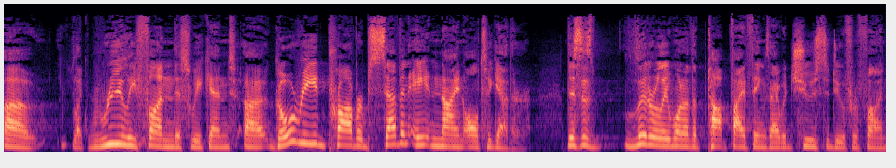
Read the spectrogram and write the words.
uh, like really fun this weekend, uh, go read Proverbs 7, 8, and 9 all together. This is literally one of the top five things I would choose to do for fun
